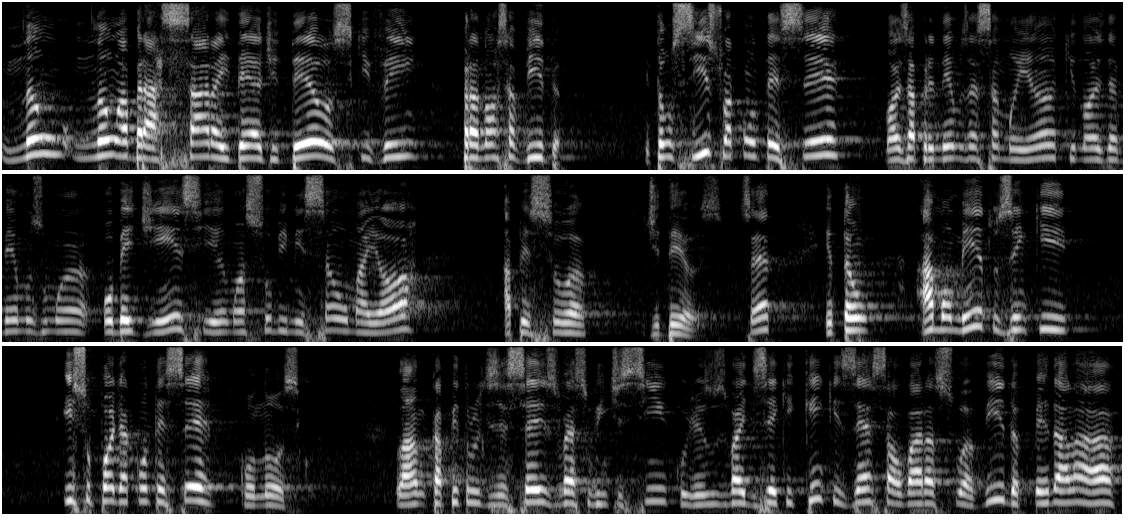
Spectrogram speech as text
não, não abraçar a ideia de Deus que vem para a nossa vida. Então, se isso acontecer, nós aprendemos essa manhã que nós devemos uma obediência uma submissão maior à pessoa de Deus, certo? Então, há momentos em que isso pode acontecer conosco. Lá no capítulo 16, verso 25, Jesus vai dizer que quem quiser salvar a sua vida, perdê-la-á.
